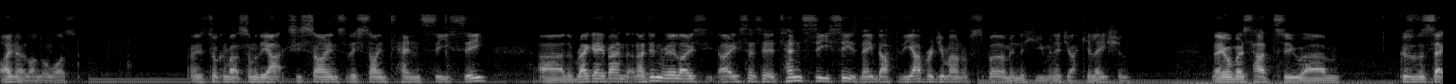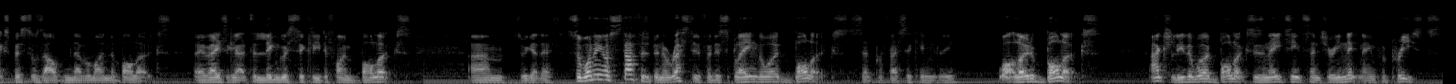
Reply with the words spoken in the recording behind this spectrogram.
I no longer was. And he's talking about some of the acts he signed. So they signed 10cc, uh, the reggae band. And I didn't realise, uh, he says here, 10cc is named after the average amount of sperm in the human ejaculation. They almost had to, um, because of the Sex Pistols album, Never Mind the Bollocks, they basically had to linguistically define bollocks. Um, so we get this. So one of your staff has been arrested for displaying the word bollocks, said Professor Kinsley. What a load of bollocks. Actually, the word bollocks is an 18th century nickname for priests.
